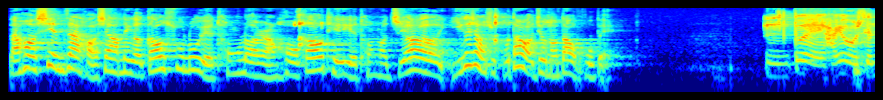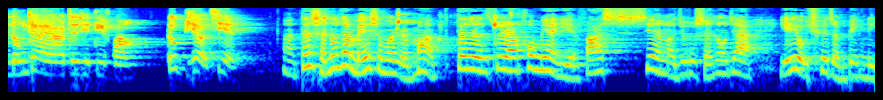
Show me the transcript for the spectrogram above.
然后现在好像那个高速路也通了，然后高铁也通了，只要一个小时不到就能到湖北。嗯，对，还有神农架呀这些地方都比较近。嗯，但神农架没什么人嘛，但是虽然后面也发现了，就是神农架也有确诊病例。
